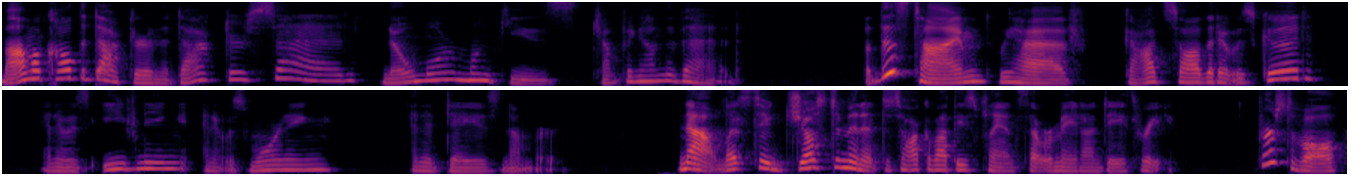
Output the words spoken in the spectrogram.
Mama called the doctor, and the doctor said, No more monkeys jumping on the bed. But this time we have God saw that it was good, and it was evening, and it was morning, and a day is numbered. Now, let's take just a minute to talk about these plants that were made on day three. First of all,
